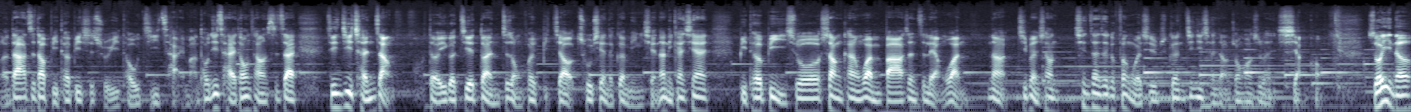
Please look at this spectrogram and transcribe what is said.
了。大家知道比特币是属于投机财嘛？投机财通常是在经济成长的一个阶段，这种会比较出现的更明显。那你看现在比特币说上看万八甚至两万，那基本上现在这个氛围其实跟经济成长状况是不是很像哈？所以呢，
